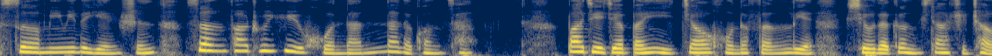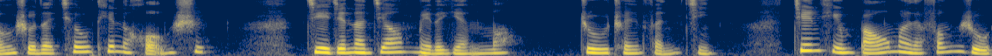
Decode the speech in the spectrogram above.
色眯眯的眼神散发出欲火难耐的光彩，把姐姐本已娇红的粉脸修得更像是成熟在秋天的红柿。姐姐那娇美的眼眸。朱唇粉颈，坚挺饱满的丰乳，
